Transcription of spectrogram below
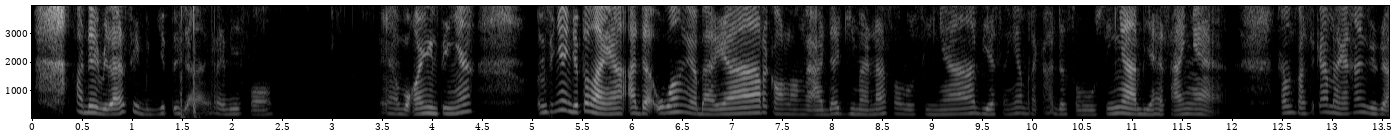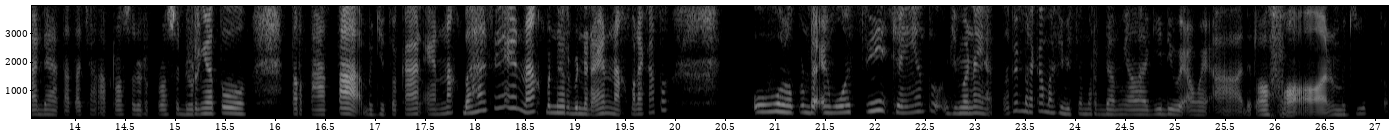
Ada yang bilang sih begitu jangan kredivo ya pokoknya intinya intinya gitu lah ya ada uang ya bayar kalau nggak ada gimana solusinya? Biasanya mereka ada solusinya biasanya. Kan pasti kan mereka kan juga ada tata cara prosedur prosedurnya tuh. Tertata begitu kan? Enak bahasanya enak bener-bener enak. Mereka tuh uh, walaupun udah emosi kayaknya tuh gimana ya? Tapi mereka masih bisa meredamnya lagi di WA WA di telepon begitu.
